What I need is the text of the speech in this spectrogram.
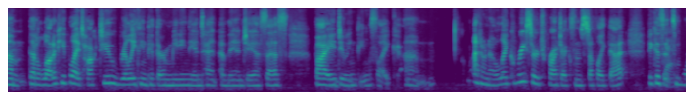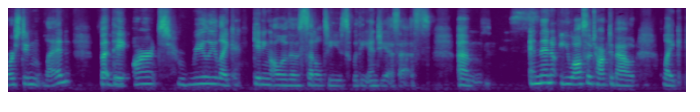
um, that a lot of people I talk to really think that they're meeting the intent of the NGSS by doing things like um, I don't know, like research projects and stuff like that because yeah. it's more student led, but mm-hmm. they aren't really like getting all of those subtleties with the NGSS. Um, and then you also talked about like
